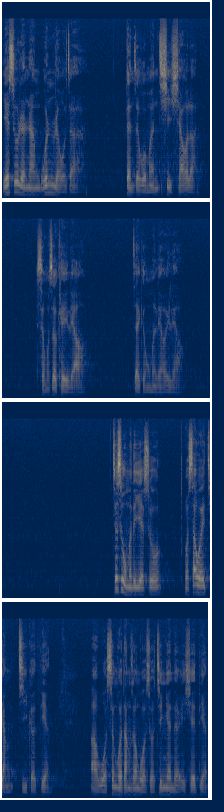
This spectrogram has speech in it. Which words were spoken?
耶稣仍然温柔着，等着我们气消了，什么时候可以聊，再跟我们聊一聊。这是我们的耶稣，我稍微讲几个点，啊，我生活当中我所经验的一些点。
